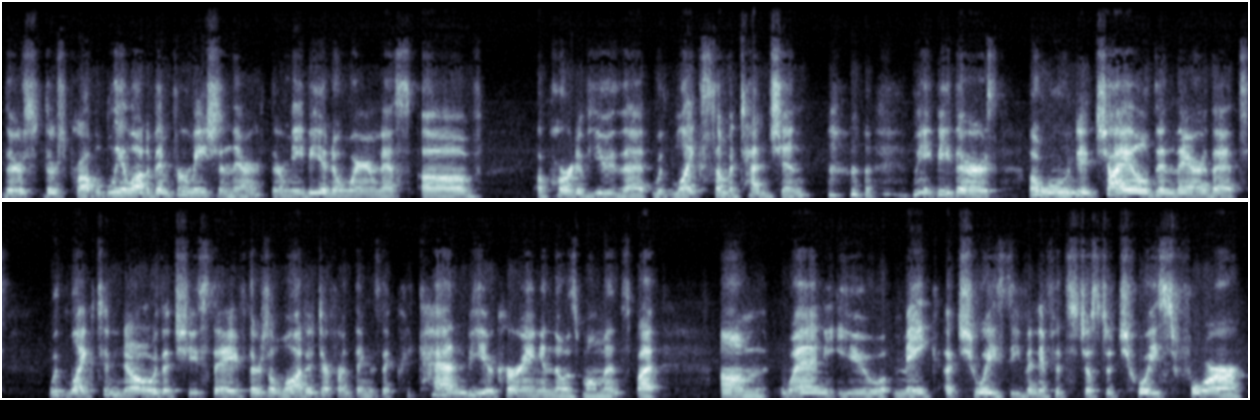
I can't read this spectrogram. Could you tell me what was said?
there's there's probably a lot of information there. There may be an awareness of a part of you that would like some attention. Maybe there's a wounded child in there that would like to know that she's safe. There's a lot of different things that can be occurring in those moments. But um, when you make a choice, even if it's just a choice for,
